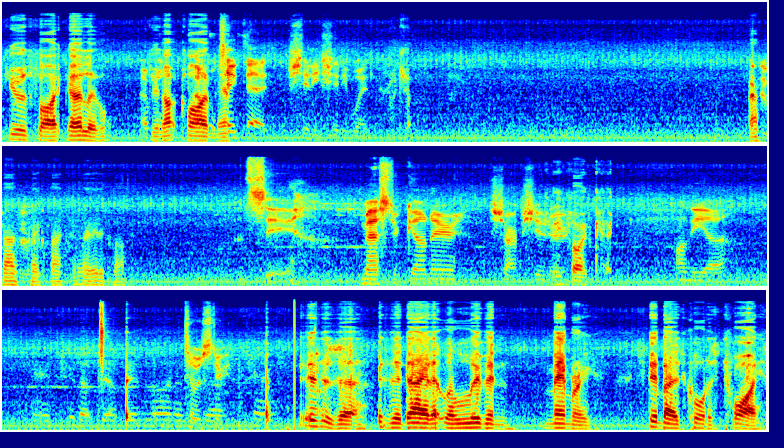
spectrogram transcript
Skewers flight, go level. I Do will- not climb I will now. take that shitty, shitty win. Roger. That fast check back there, 8 o'clock. Let's see. Master Gunner, Sharpshooter 35k. on the, uh, Toaster. This is a this is a day that will live in memory. Stibbo's caught us twice.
